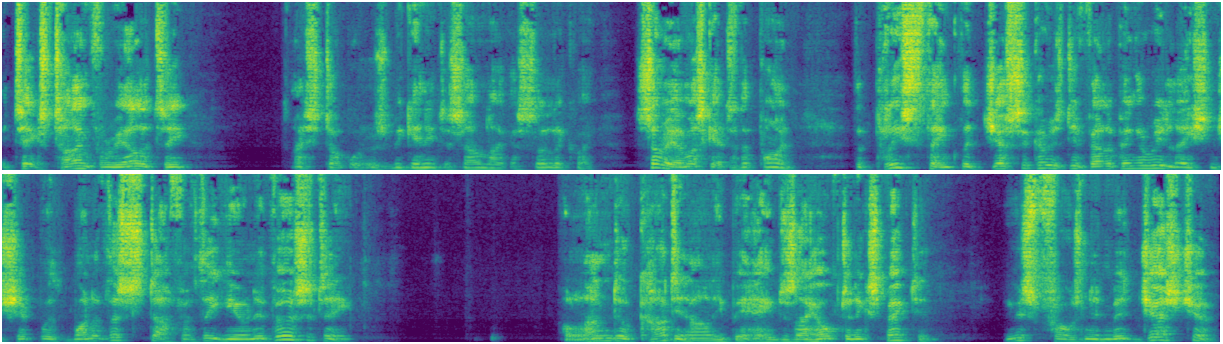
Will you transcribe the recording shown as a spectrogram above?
It takes time for reality. I stopped what was beginning to sound like a soliloquy. Sorry, I must get to the point. The police think that Jessica is developing a relationship with one of the staff of the university. Orlando Cardinali behaved as I hoped and expected. He was frozen in mid gesture.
